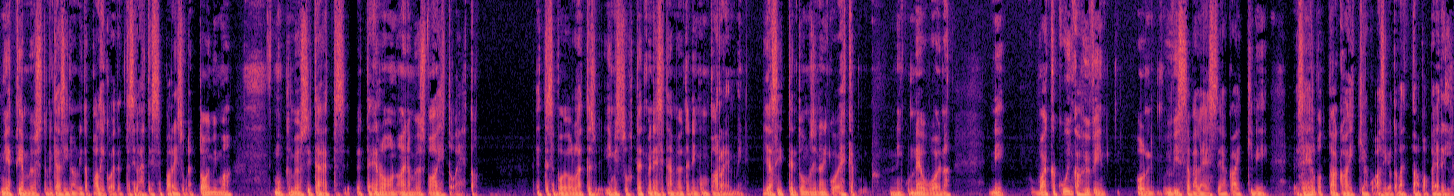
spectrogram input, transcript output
miettiä myös, että mitä siinä on niitä palikoita, että se lähtisi se parisuhde toimimaan. Mutta myös sitä, että, että ero on aina myös vaihtoehto. Että se voi olla, että ihmissuhteet menee sitä myöten niin kuin paremmin. Ja sitten tuommoisina niin kuin ehkä niin kuin neuvoina, niin vaikka kuinka hyvin on hyvissä väleissä ja kaikki, niin se helpottaa kaikkia, kun asioita laittaa paperille.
